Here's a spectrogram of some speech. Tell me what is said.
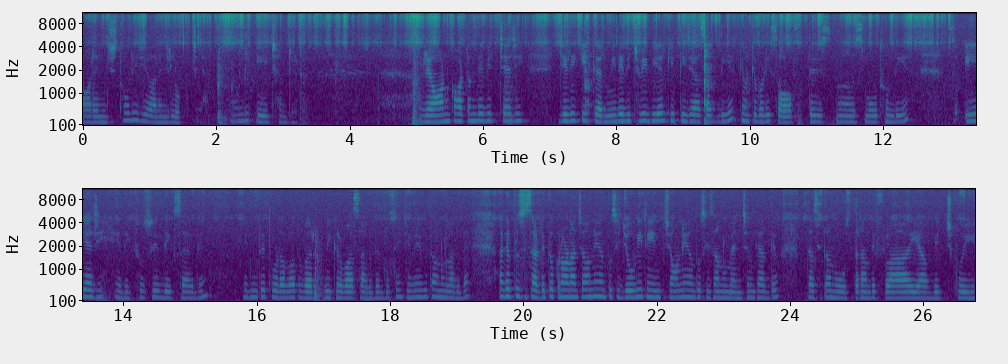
orange ਥੋੜੀ ਜਿਹੀ orange ਲੁੱਕ 'ਚ ਹੈ ਓਨਲੀ 800 ਰਿਓਨ ਕੋਟਨ ਦੇ ਵਿੱਚ ਹੈ ਜੀ, ਜਿਹੜੀ ਕਿ ਗਰਮੀ ਦੇ ਵਿੱਚ ਵੀ ਵੇਅਰ ਕੀਤੀ ਜਾ ਸਕਦੀ ਹੈ, ਕਿਉਂਕਿ ਬੜੀ ਸੌਫਟ ਤੇ ਸਮੂਥ ਹੁੰਦੀ ਹੈ। ਸੋ ਇਹ ਹੈ ਜੀ, ਇਹ ਦੇਖੋ ਤੁਸੀਂ ਦੇਖ ਸਕਦੇ ਹੋ। ਇਹਨੂੰ ਤੇ ਥੋੜਾ ਬਹੁਤ ਵਰਕ ਵੀ ਕਰਵਾ ਸਕਦੇ ਹੋ ਤੁਸੀਂ, ਜਿਵੇਂ ਵੀ ਤੁਹਾਨੂੰ ਲੱਗਦਾ ਅਗਰ ਤੁਸੀਂ ਸਾਡੇ ਤੋਂ ਕਰਾਉਣਾ ਚਾਹੁੰਦੇ ਹੋ, ਤੁਸੀਂ ਜੋ ਵੀ ਰੇਂਜ ਚਾਹੁੰਦੇ ਹੋ, ਤੁਸੀਂ ਸਾਨੂੰ ਮੈਂਸ਼ਨ ਕਰ ਦਿਓ, ਤਾਂ ਅਸੀਂ ਤੁਹਾਨੂੰ ਉਸ ਤਰ੍ਹਾਂ ਦੇ ਫਲਾ ਜਾਂ ਵਿੱਚ ਕੋਈ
